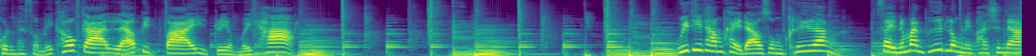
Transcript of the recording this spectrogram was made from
คนผสมให้เข้ากันแล้วปิดไฟเตรียมไว้ค่ะ วิธีทำไข่ดาวทรงเครื่อง ใส่น้ำมันพืชลงในภาชนะ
